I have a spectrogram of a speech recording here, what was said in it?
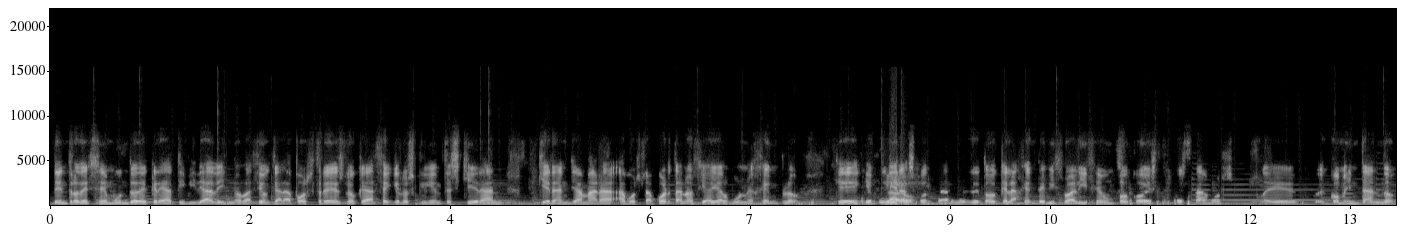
dentro de ese mundo de creatividad, de innovación, que a la postre es lo que hace que los clientes quieran, quieran llamar a, vuestra puerta, ¿no? Si hay algún ejemplo que, pudieras contarnos de todo, que la gente visualice un poco esto que estamos eh, comentando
